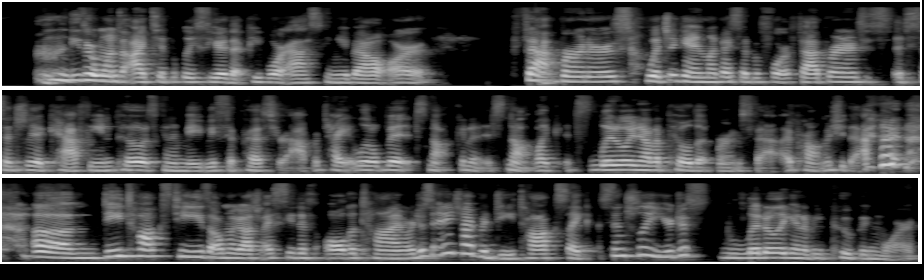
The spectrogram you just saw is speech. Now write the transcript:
these are ones I typically see or that people are asking me about are fat burners, which again, like I said before, fat burners is essentially a caffeine pill. It's going to maybe suppress your appetite a little bit. It's not going to, it's not like, it's literally not a pill that burns fat. I promise you that. um, detox teas. Oh my gosh, I see this all the time. Or just any type of detox. Like essentially, you're just literally going to be pooping more.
